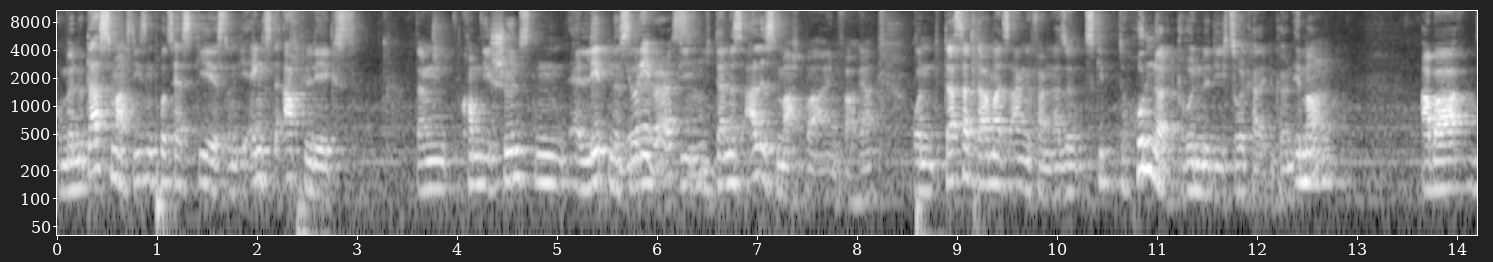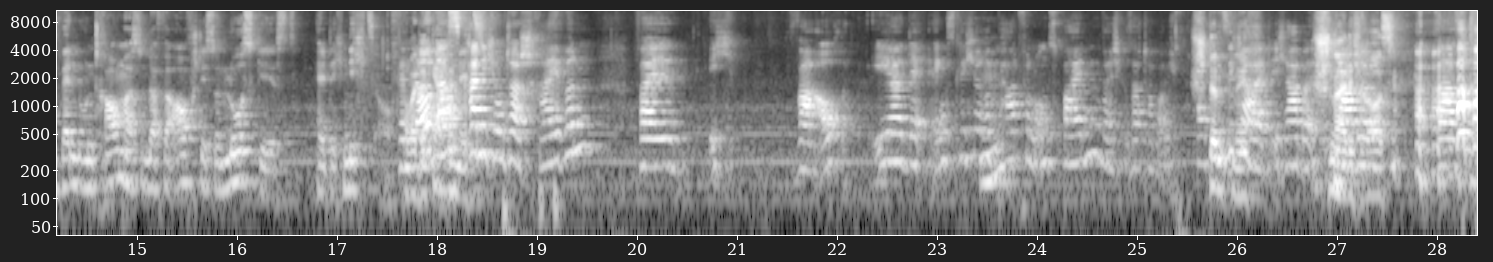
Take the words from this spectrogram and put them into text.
Und wenn du das machst, diesen Prozess gehst und die Ängste ablegst, dann kommen die schönsten Erlebnisse. Universe, Die, ne? dann ist alles machbar einfach, ja. Und das hat damals angefangen. Also es gibt 100 Gründe, die dich zurückhalten können, immer. Aber wenn du einen Traum hast und dafür aufstehst und losgehst, hält dich nichts auf. Genau das nichts. kann ich unterschreiben, weil ich war auch eher der ängstlichere Mhm. Part von uns beiden, weil ich gesagt habe, ich brauche Stimmt die Sicherheit. Ich habe, Schneide ich habe, raus. War so.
